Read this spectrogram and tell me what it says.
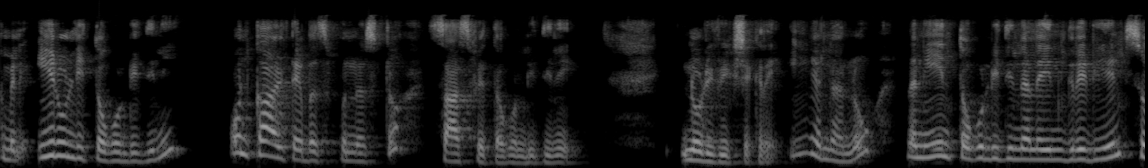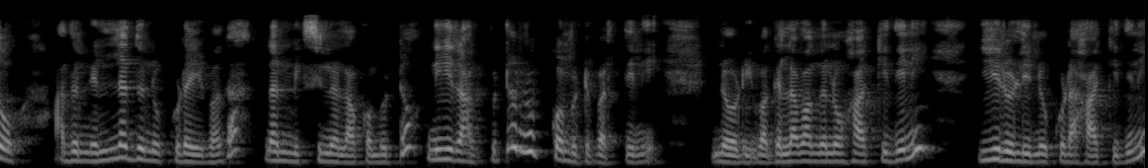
ಆಮೇಲೆ ಈರುಳ್ಳಿ ತೊಗೊಂಡಿದ್ದೀನಿ, ಒಂದು ಕಾಲು ಟೇಬಲ್ ಸ್ಪೂನಷ್ಟು ಸಾಸಿವೆ ತೊಗೊಂಡಿದ್ದೀನಿ. ನೋಡಿ ವೀಕ್ಷಕರೇ, ಈಗ ನಾನು ನಾನು ಏನು ತೊಗೊಂಡಿದ್ದೀನಲ್ಲ ಇಂಗ್ರೀಡಿಯೆಂಟ್ಸು ಅದನ್ನೆಲ್ಲದನ್ನು ಕೂಡ ಇವಾಗ ನಾನು ಮಿಕ್ಸಿನಲ್ಲಿ ಹಾಕೊಂಡ್ಬಿಟ್ಟು, ನೀರು ಹಾಕ್ಬಿಟ್ಟು ರುಬ್ಕೊಂಡ್ಬಿಟ್ಟು ಬರ್ತೀನಿ. ನೋಡಿ, ಇವಾಗ ಲವಂಗನೂ ಹಾಕಿದ್ದೀನಿ. ಈರುಳ್ಳಿನೂ ಕೂಡ ಹಾಕಿದ್ದೀನಿ.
